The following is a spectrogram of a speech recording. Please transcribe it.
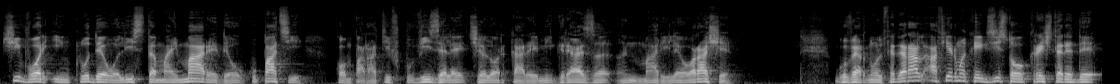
și vor include o listă mai mare de ocupații, comparativ cu vizele celor care emigrează în marile orașe. Guvernul federal afirmă că există o creștere de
